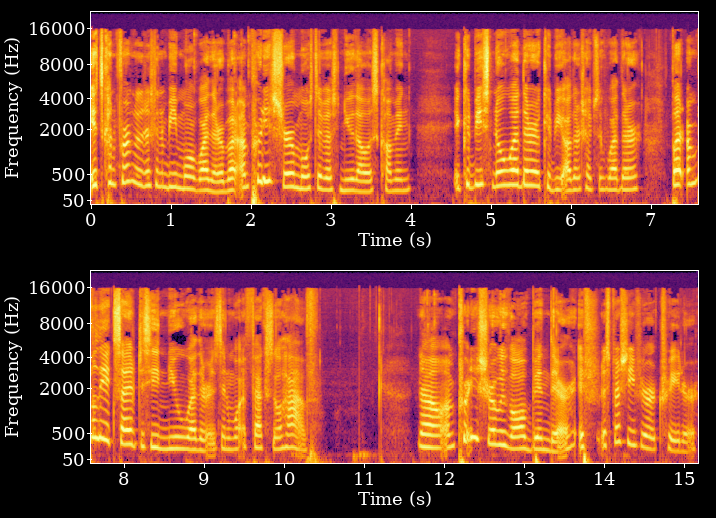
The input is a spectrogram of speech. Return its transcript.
it's confirmed that there's gonna be more weather, but I'm pretty sure most of us knew that was coming. It could be snow weather, it could be other types of weather, but I'm really excited to see new weathers and what effects they'll have. Now, I'm pretty sure we've all been there, if especially if you're a trader.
